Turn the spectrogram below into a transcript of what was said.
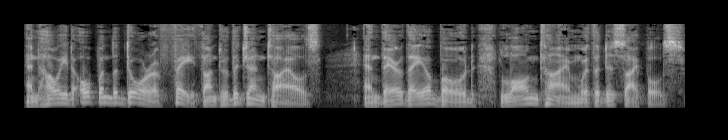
and how he had opened the door of faith unto the Gentiles. And there they abode long time with the disciples.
